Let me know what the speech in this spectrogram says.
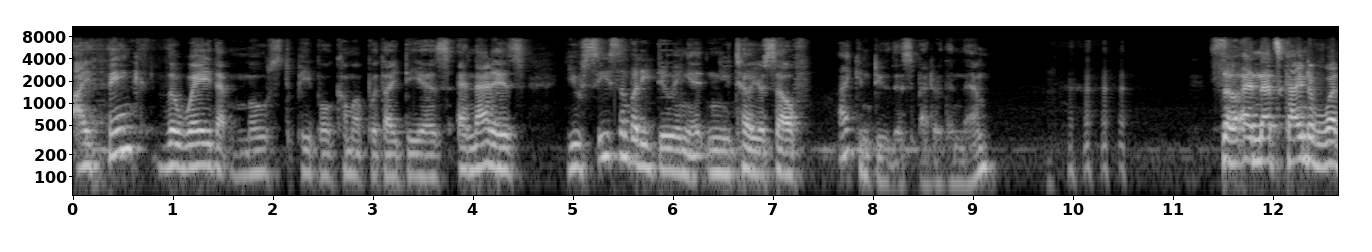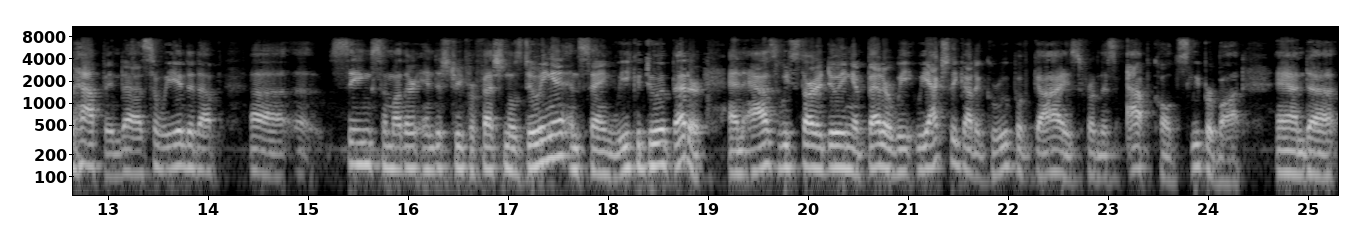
I think the way that most people come up with ideas, and that is you see somebody doing it and you tell yourself, I can do this better than them. so, and that's kind of what happened. Uh, so we ended up uh, uh, seeing some other industry professionals doing it and saying we could do it better. And as we started doing it better, we, we actually got a group of guys from this app called Sleeperbot. And uh,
